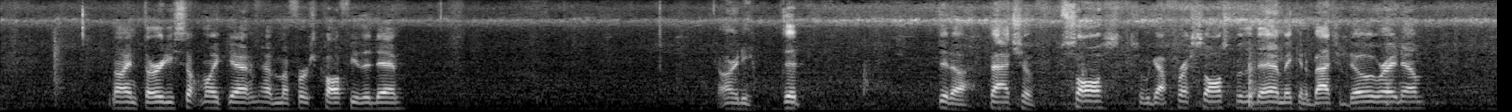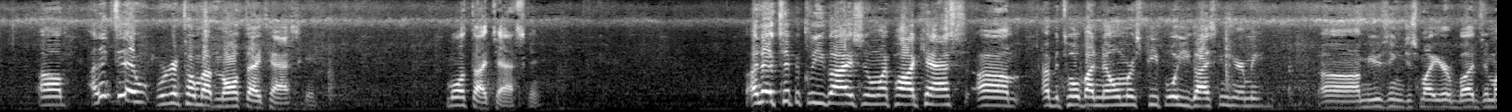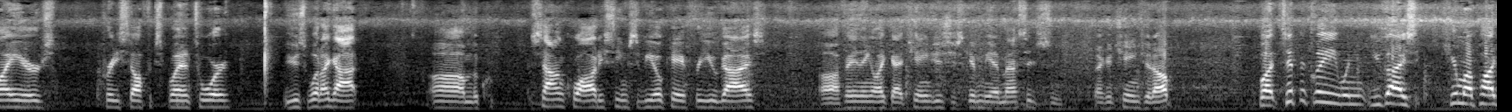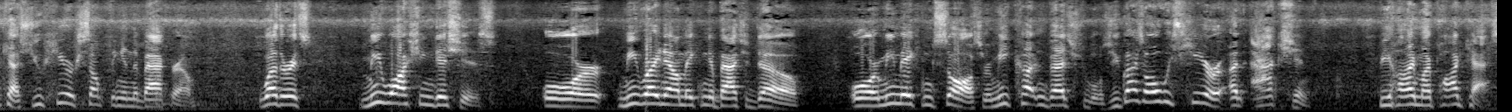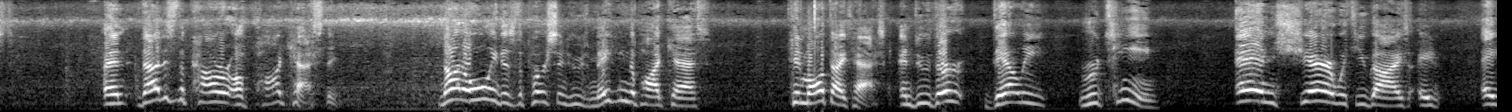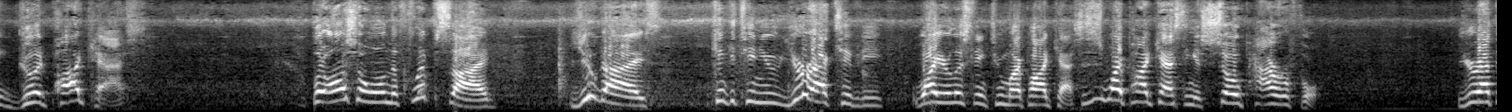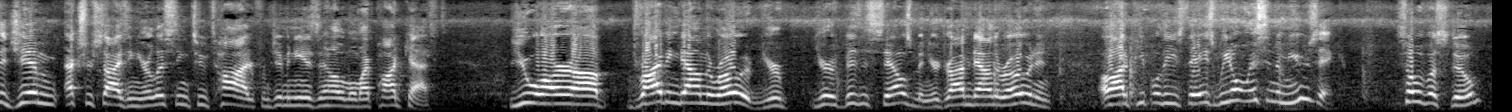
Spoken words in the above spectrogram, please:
9:30, something like that. I'm having my first coffee of the day. Already did did a batch of sauce, so we got fresh sauce for the day. I'm making a batch of dough right now. Um, I think today we're going to talk about multitasking. Multitasking. I know typically you guys know my podcast. Um, I've been told by numerous people you guys can hear me. Uh, I'm using just my earbuds in my ears. Pretty self-explanatory. Use what I got. Um, the sound quality seems to be okay for you guys. Uh, if anything like that changes, just give me a message and I can change it up. But typically, when you guys hear my podcast, you hear something in the background. Whether it's me washing dishes, or me right now making a batch of dough, or me making sauce, or me cutting vegetables. You guys always hear an action behind my podcast. And that is the power of podcasting. Not only does the person who's making the podcast can multitask and do their daily routine and share with you guys a, a good podcast. But also on the flip side, you guys can continue your activity while you're listening to my podcast. This is why podcasting is so powerful. You're at the gym exercising, you're listening to Todd from Jim and Nina's and Hellam on my podcast. You are uh, driving down the road, you're, you're a business salesman, you're driving down the road and a lot of people these days, we don't listen to music. Some of us do.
